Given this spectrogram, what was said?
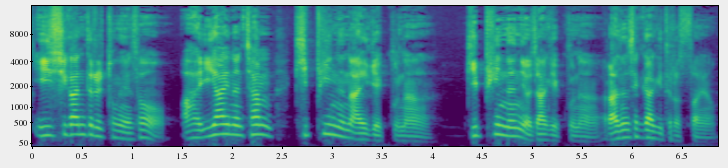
이 시간들을 통해서 아 이 아이는 참 깊이 있는 아이겠구나 깊이 있는 여자겠구나 라는 생각이 들었어요.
